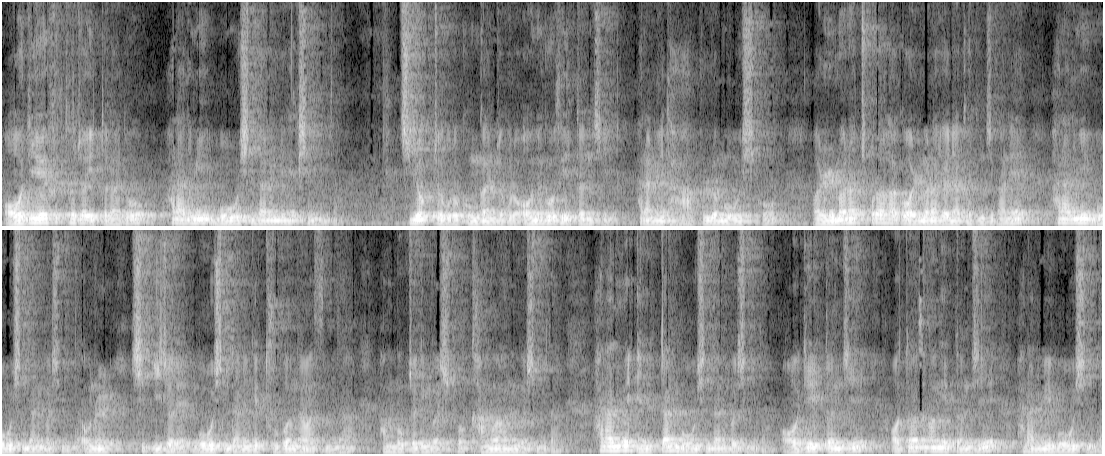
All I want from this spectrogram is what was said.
어디에 흩어져 있더라도 하나님이 모으신다는 게 핵심입니다. 지역적으로 공간적으로 어느 곳에 있든지 하나님이 다 불러 모으시고 얼마나 초라하고 얼마나 연약하든지 간에 하나님이 모으신다는 것입니다. 오늘 12절에 모으신다는 게 두 번 나왔습니다. 반복적인 것이고 강화하는 것입니다. 하나님이 일단 모으신다는 것입니다. 어디에 있든지 어떤 상황에 있든지 하나님이 모으신다.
